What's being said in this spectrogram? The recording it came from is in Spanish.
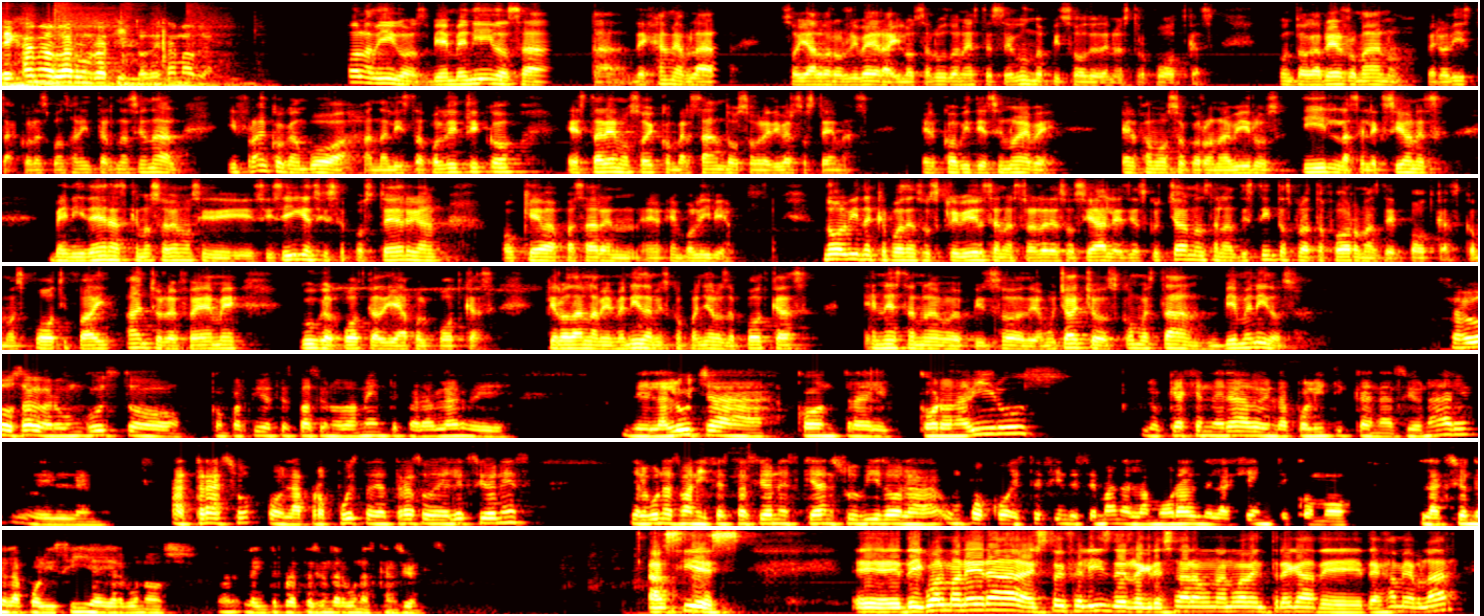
déjame hablar un ratito, déjame hablar. Hola amigos, bienvenidos a, Déjame hablar. Soy Álvaro Rivera y los saludo en este segundo episodio de nuestro podcast. Junto a Gabriel Romano, periodista, corresponsal internacional, y Franco Gamboa, analista político, estaremos hoy conversando sobre diversos temas. El COVID-19, el famoso coronavirus y las elecciones venideras que no sabemos si, siguen, si se postergan o qué va a pasar en Bolivia. No olviden que pueden suscribirse a nuestras redes sociales y escucharnos en las distintas plataformas de podcast como Spotify, Anchor FM, Google Podcast y Apple Podcast. Quiero dar la bienvenida a mis compañeros de podcast en este nuevo episodio. Muchachos, ¿cómo están? Bienvenidos. Saludos Álvaro, un gusto compartir este espacio nuevamente para hablar de, de la lucha contra el coronavirus, lo que ha generado en la política nacional, el atraso o la propuesta de atraso de elecciones y algunas manifestaciones que han subido un poco este fin de semana la moral de la gente, como la acción de la policía y algunos, la interpretación de algunas canciones. Así es. Eh, de igual manera, estoy feliz de regresar a una nueva entrega de Déjame hablar.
